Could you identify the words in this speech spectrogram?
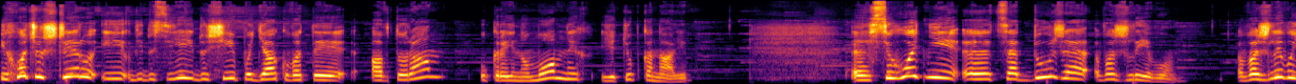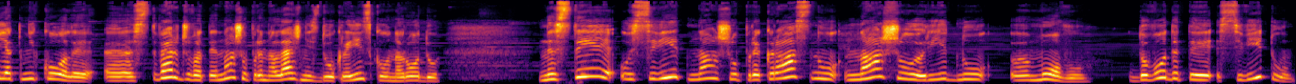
І хочу щиро і від усієї душі подякувати авторам україномовних YouTube каналів. Е, Сьогодні е, це дуже важливо. Важливо, як ніколи, е, стверджувати нашу приналежність до українського народу, нести у світ нашу прекрасну, нашу рідну мову, доводити світу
